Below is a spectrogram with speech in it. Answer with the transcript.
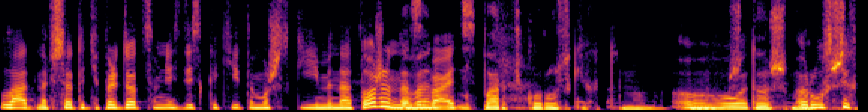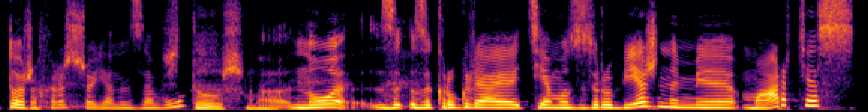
Ладно, все-таки придется мне здесь какие-то мужские имена тоже Давай назвать. Ну, парочку русских. Ну, вот. Что ж мы, русских что... тоже хорошо, я назову. Что уж мы. А, но закругляя тему с зарубежными, Мартис,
